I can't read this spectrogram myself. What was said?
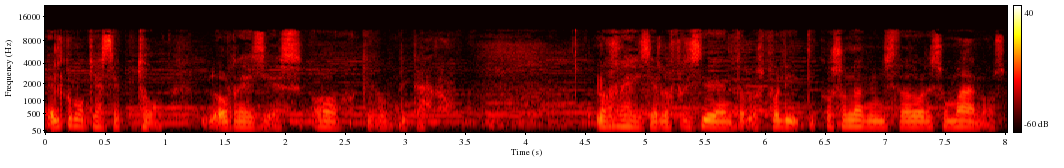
Él como que aceptó los reyes. Oh, qué complicado. Los reyes, los presidentes, los políticos son administradores humanos,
